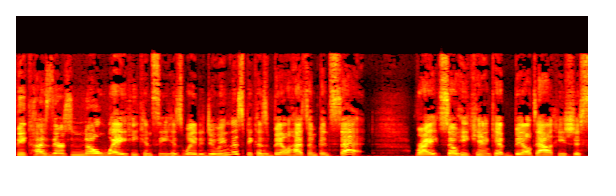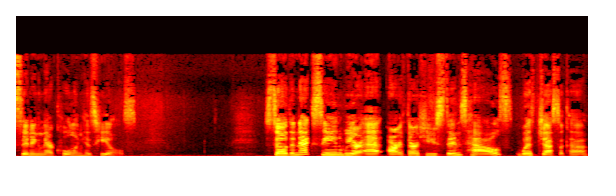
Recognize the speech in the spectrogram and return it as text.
because there's no way he can see his way to doing this because bail hasn't been set, right? So he can't get bailed out. He's just sitting there cooling his heels. So the next scene, we are at Arthur Houston's house with Jessica.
